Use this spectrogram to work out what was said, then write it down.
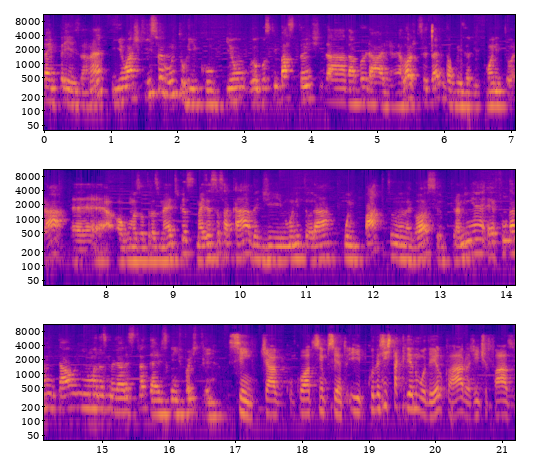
da empresa, né? E eu acho que isso é muito rico e eu, eu gostei bastante da, da abordagem. É lógico, vocês devem talvez ali monitorar é, algumas outras métricas, mas essa sacada de monitorar o impacto no negócio, para mim é, é fundamental e uma das melhores estratégias que a gente pode ter. Sim, Thiago, concordo 100%. E quando a gente está criando um modelo, claro, a gente faz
